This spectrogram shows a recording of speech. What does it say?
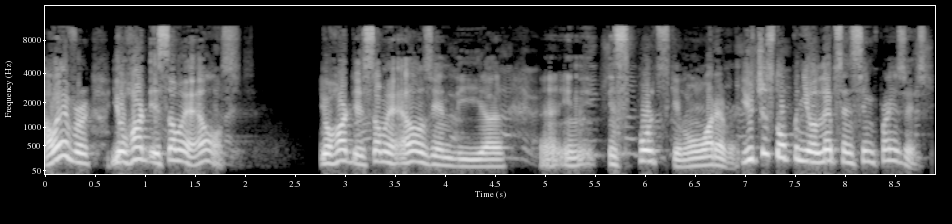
However, your heart is somewhere else. Your heart is somewhere else in the uh, uh, in, in sports game or whatever. You just open your lips and sing praises.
